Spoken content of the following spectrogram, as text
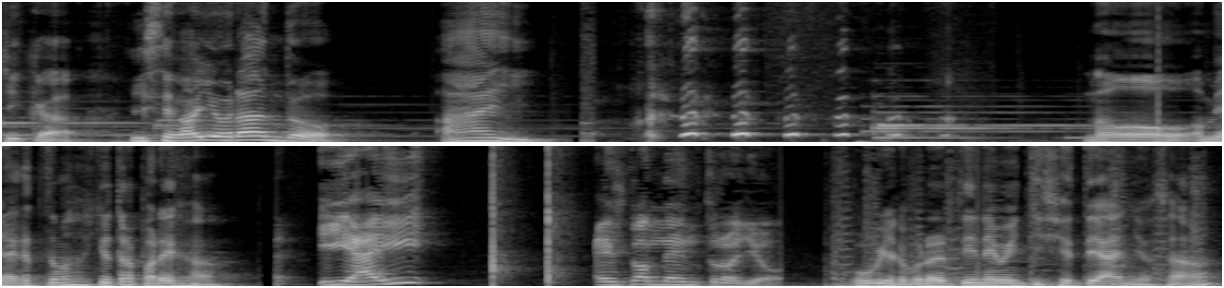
chica. Y se va llorando. Ay. No, mira, que tenemos aquí otra pareja. Y ahí es donde entro yo. Uy, el brother tiene 27 años, ¿ah?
